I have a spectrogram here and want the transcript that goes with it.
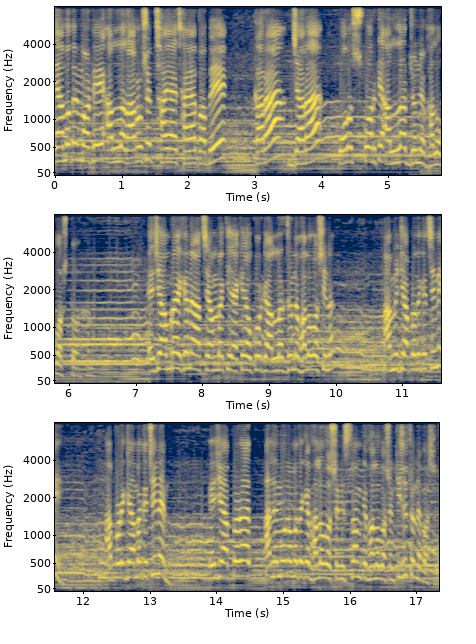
এ আমাদের মাঠে আল্লাহর আরশের ছায়ায় ছায়া পাবে কারা? যারা পরস্পরকে আল্লাহর জন্য ভালোবাসত। এই যে আমরা এখানে আছি, আমরা কি একে অপরকে আল্লাহর জন্য ভালোবাসি না? আমি কি আপনাদেরকে চিনি? আপনারা কি আমাকে চিনেন? এই যে আপনারা আলেমন আমাদেরকে ভালোবাসেন, ইসলামকে ভালোবাসেন, কিসের জন্য বাসেন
